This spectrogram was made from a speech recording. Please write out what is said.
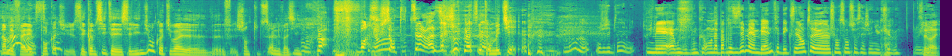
Non mais fallait c'est pourquoi tu c'est comme si t'es Céline Dion quoi, tu vois, euh, chante toute seule, vas-y. Bon, je chante toute seule, vas-y. C'est ton métier. Non, non, j'ai bien aimé. Mais euh, oui, donc on n'a pas précisé, mais MBN fait d'excellentes euh, chansons sur sa chaîne YouTube. C'est vrai.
